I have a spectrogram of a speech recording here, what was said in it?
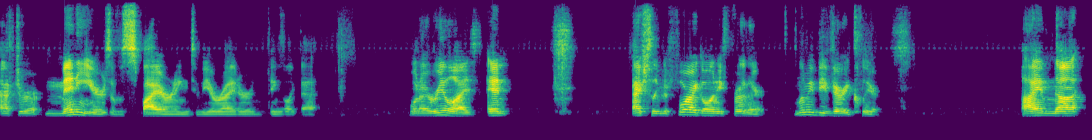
after many years of aspiring to be a writer and things like that, what I realized, and actually before I go any further, let me be very clear. I am not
